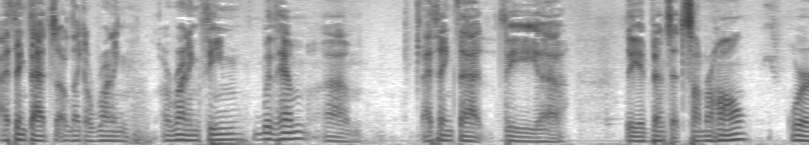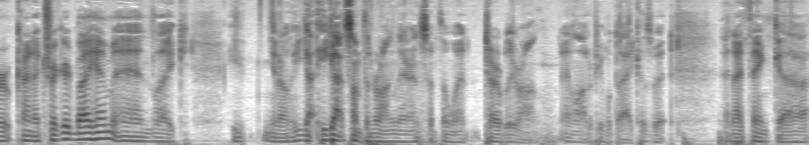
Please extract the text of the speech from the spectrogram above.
I think that's a, like a running a running theme with him. Um, I think that the uh, the events at Summerhall were kind of triggered by him, and like he you know he got he got something wrong there, and something went terribly wrong, and a lot of people died because of it. And I think uh,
